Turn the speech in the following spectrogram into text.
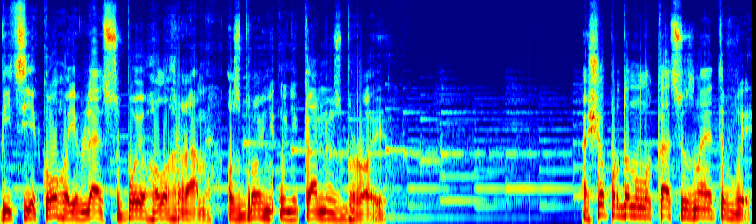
бійці якого являють собою голограми, озброєні унікальною зброєю. А що про дану локацію знаєте ви?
